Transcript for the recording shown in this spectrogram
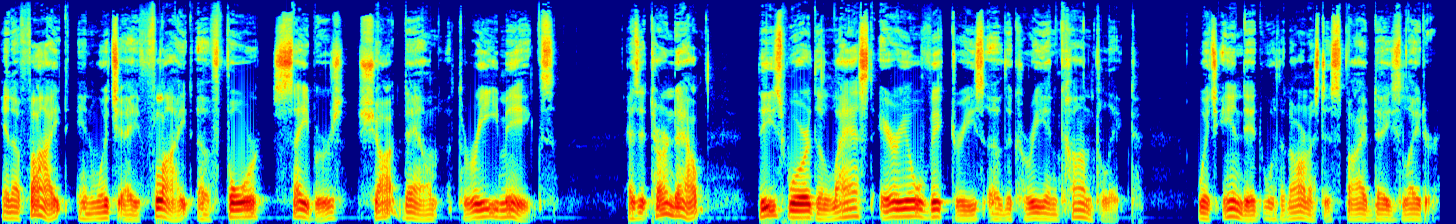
In a fight in which a flight of four Sabres shot down three MiGs. As it turned out, these were the last aerial victories of the Korean conflict which ended with an armistice five days later.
